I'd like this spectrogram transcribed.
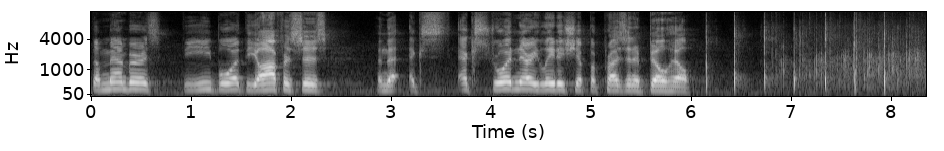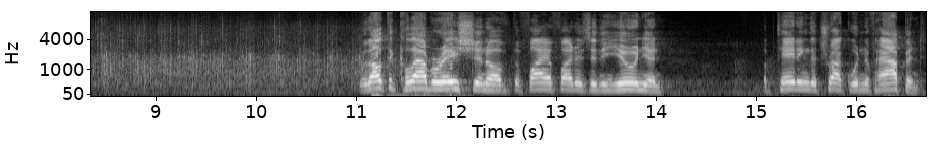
the members, the E-Board, the officers, and the ex- extraordinary leadership of President Bill Hill. Without the collaboration of the firefighters in the union, obtaining the truck wouldn't have happened.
